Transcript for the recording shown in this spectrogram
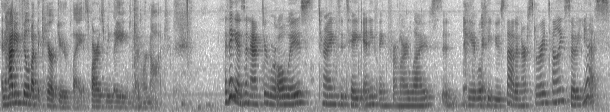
and how do you feel about the character you play as far as relating to them or not? I think as an actor, we're always trying to take anything from our lives and be able to use that in our storytelling. So, yes,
